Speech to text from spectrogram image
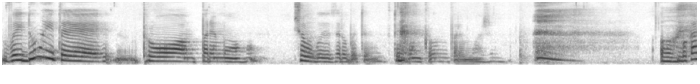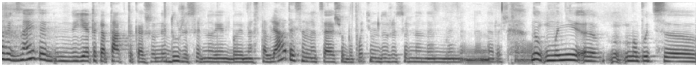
ви думаєте про перемогу? Що ви будете робити в той день, коли ми переможемо? Бо кажуть, знаєте, є така тактика, що не дуже сильно якби наставлятися на це, щоб потім дуже сильно не не, не, не розчарувати. Ну, Мені, е, мабуть, е,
